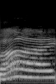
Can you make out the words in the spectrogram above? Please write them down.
বাই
